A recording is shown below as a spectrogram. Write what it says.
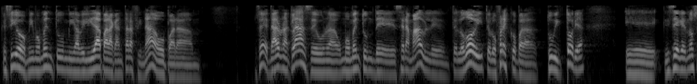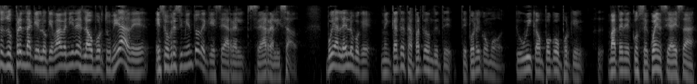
qué sé yo, mi momentum, mi habilidad para cantar afinado, para, dar una clase, un momentum de ser amable, te lo doy, te lo ofrezco para tu victoria. Eh, dice que no se sorprenda que lo que va a venir es la oportunidad de ese ofrecimiento de que sea, sea realizado. Voy a leerlo porque me encanta esta parte donde te, te pone como, te ubica un poco porque va a tener consecuencia esa,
